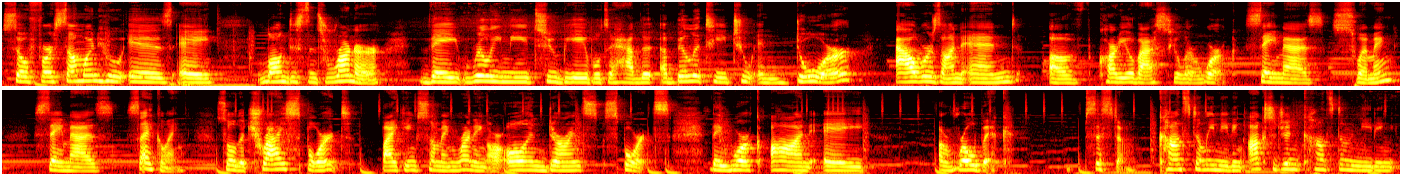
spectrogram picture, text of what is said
so for someone who is a long distance runner they really need to be able to have the ability to endure hours on end of cardiovascular work, same as swimming, same as cycling. So the tri sport, biking, swimming, running, are all endurance sports. They work on a aerobic system constantly needing oxygen, constantly needing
